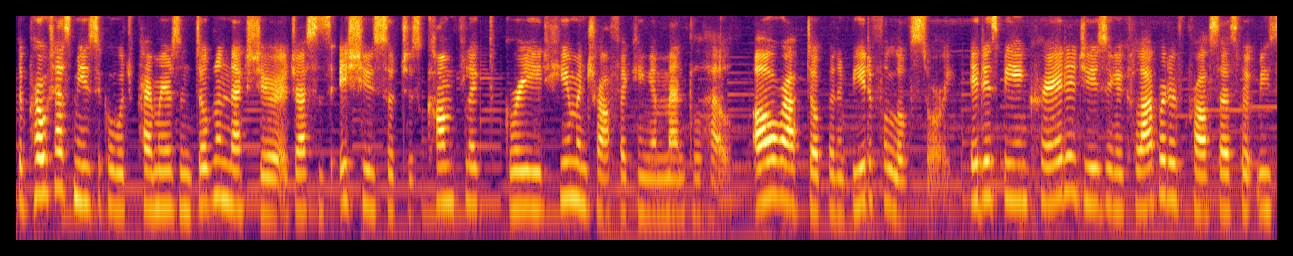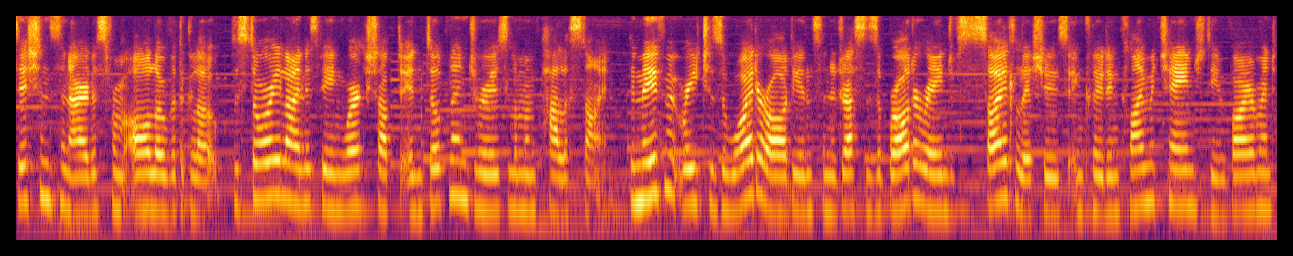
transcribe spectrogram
The protest musical, which premieres in Dublin next year, addresses issues such as conflict, greed, human trafficking, and mental health, all wrapped up in a beautiful love story. It is being created using a collaborative process with musicians and artists from all over the globe. The storyline is being workshopped in Dublin, Jerusalem, and Palestine. The movement reaches a wider audience and addresses a broader range of societal issues, including climate change, the environment,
